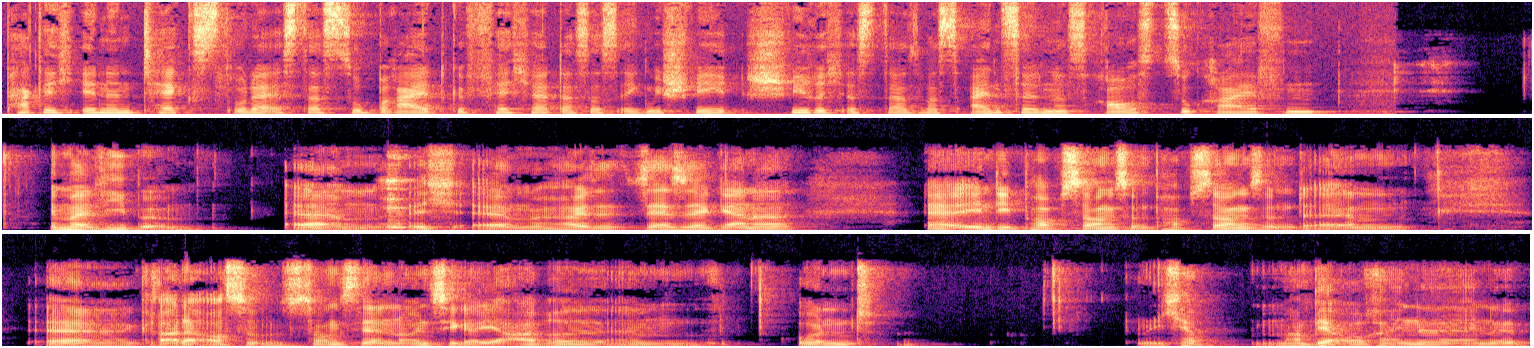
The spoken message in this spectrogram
packe ich in einen Text oder ist das so breit gefächert, dass es irgendwie schwierig ist, da so was Einzelnes rauszugreifen? Immer Liebe. Ähm, ich ähm, höre sehr, sehr gerne äh, Indie-Pop-Songs und Pop-Songs und ähm, äh, gerade auch so Songs der 90er Jahre ähm, und ich habe hab ja auch eine, eine,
